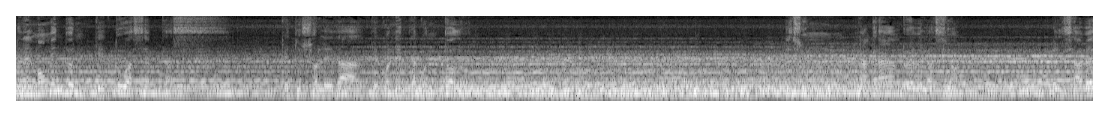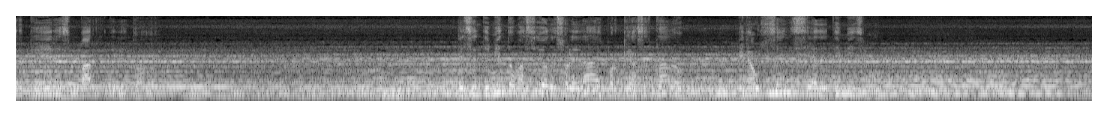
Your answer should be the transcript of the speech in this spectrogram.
En el momento en que tú aceptas que tu soledad te conecta con todo, es una gran revelación el saber que eres parte de todo. El sentimiento vacío de soledad es porque has estado en ausencia de ti mismo.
